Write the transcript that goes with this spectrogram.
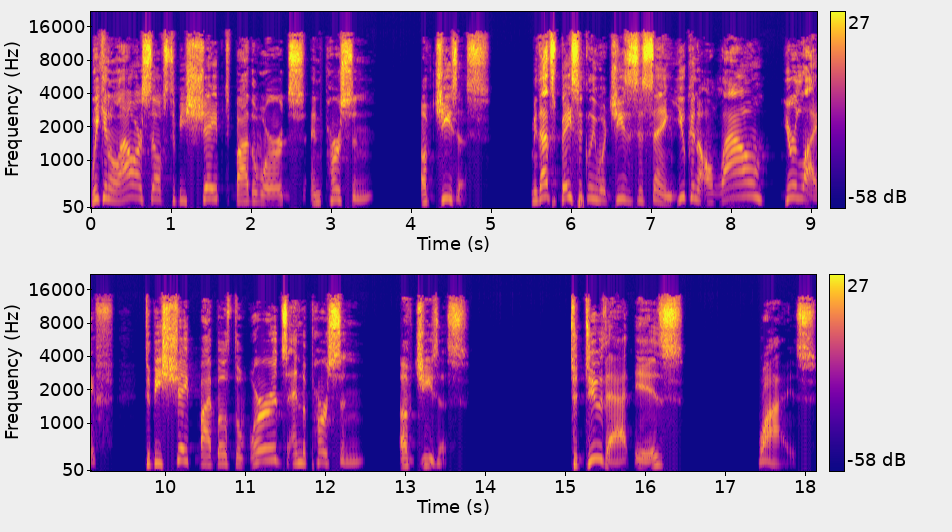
We can allow ourselves to be shaped by the words and person of Jesus. I mean, that's basically what Jesus is saying. You can allow your life to be shaped by both the words and the person of Jesus. To do that is wise.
